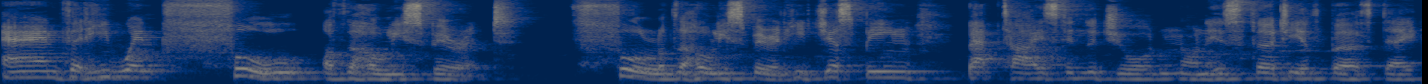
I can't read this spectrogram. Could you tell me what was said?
and that he went full of the Holy Spirit. Full of the Holy Spirit. He'd just been baptized in the Jordan on his 30th birthday.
